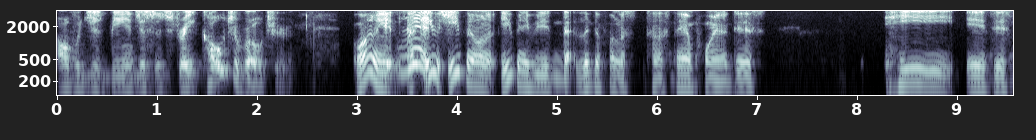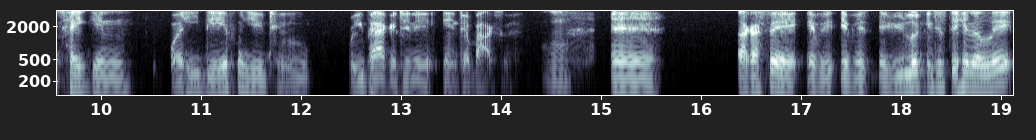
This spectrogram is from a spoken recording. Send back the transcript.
off of just being just a straight culture vulture. Well, even, even on even if you looking from the, to a standpoint of this, he is just taking what he did from YouTube, repackaging it into boxing. Mm. And like I said, if it, if it, if you're looking just to hit a lick,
